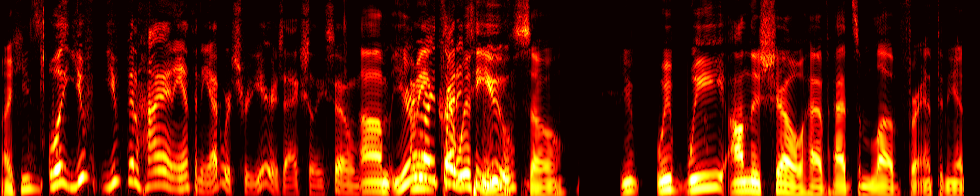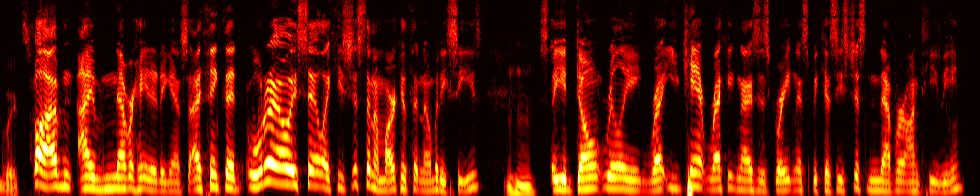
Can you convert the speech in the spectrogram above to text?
Like he's Well, you've you've been high on Anthony Edwards for years, actually. So um you're I mean, right there credit with to me. you. So you we we on this show have had some love for Anthony Edwards. oh, I've I've never hated against. It. I think that what do I always say? Like he's just in a market that nobody sees, Mhm. so you don't really re- you can't recognize his greatness because he's just never on TV.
